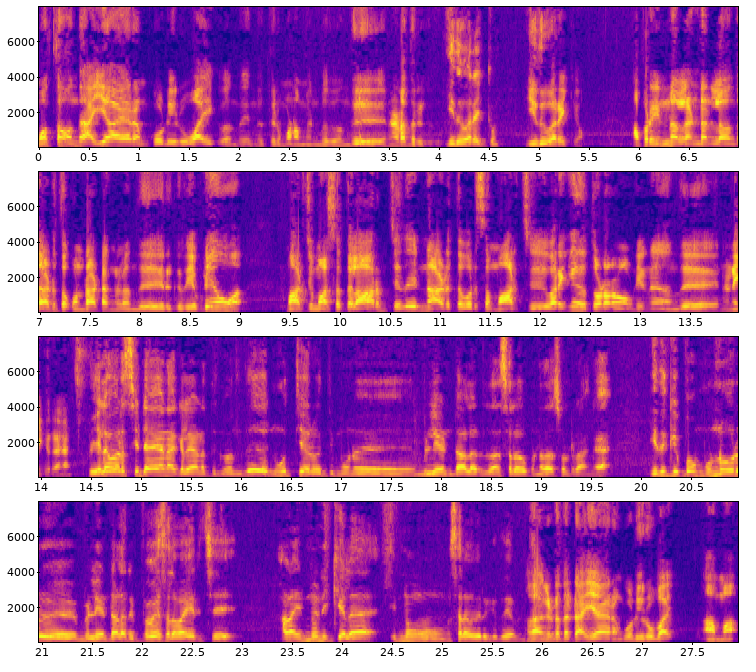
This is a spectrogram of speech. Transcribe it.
மொத்தம் வந்து ஐயாயிரம் கோடி ரூபாய்க்கு வந்து இந்த திருமணம் என்பது வந்து நடந்திருக்குது. இது வரைக்கும் இது வரைக்கும் அப்புறம் இன்னும் லண்டன்ல வந்து அடுத்த கொண்டாட்டங்கள் வந்து இருக்குது. எப்படியும் மார்ச் மாசத்துல ஆரம்பிச்சது இன்னும் அடுத்த வருஷம் மார்ச் வரைக்கும் தொடரும் அப்படின்னு வந்து நினைக்கிறேன். இளவரசி டயானா கல்யாணத்துக்கு வந்து நூத்தி அறுபத்தி மூணு மில்லியன் டாலர் தான் செலவு பண்ணதா சொல்றாங்க. இதுக்கு இப்போ முந்நூறு மில்லியன் டாலர் இப்பவே செலவாயிருச்சு. ஆனா இன்னும் நிக்கல. இன்னும் செலவு இருக்குது. அதான் கிட்டத்தட்ட ஐயாயிரம் கோடி ரூபாய். ஆமாம்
